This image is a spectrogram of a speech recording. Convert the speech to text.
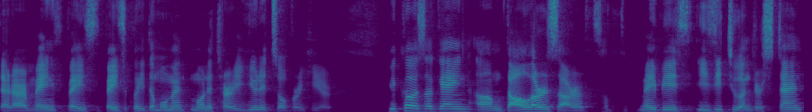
that are main based, basically the moment monetary units over here because again, um, dollars are maybe it's easy to understand.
